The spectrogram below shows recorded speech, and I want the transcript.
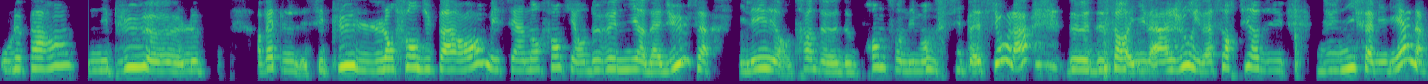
où le parent n'est plus le en fait, c'est plus l'enfant du parent, mais c'est un enfant qui est en devenir d'adulte. Il est en train de, prendre son émancipation là. De, il va, un jour, il va sortir du, nid familial.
